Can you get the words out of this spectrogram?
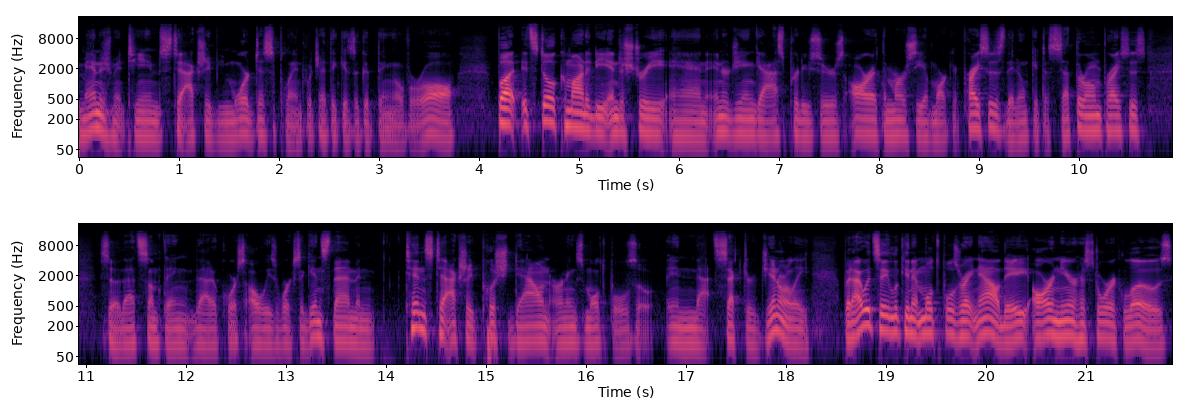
management teams to actually be more disciplined, which I think is a good thing overall. But it's still a commodity industry, and energy and gas producers are at the mercy of market prices. They don't get to set their own prices. So that's something that, of course, always works against them and tends to actually push down earnings multiples in that sector generally. But I would say, looking at multiples right now, they are near historic lows.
